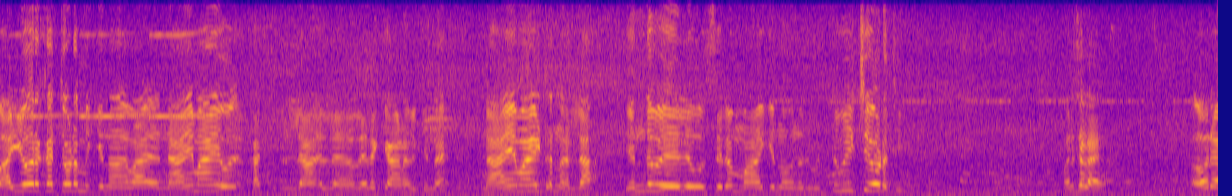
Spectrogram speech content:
വഴിയോര കച്ചവടം വിൽക്കുന്ന ന്യായമായ വിലയ്ക്കാണ് വിൽക്കുന്നത്. ന്യായമായിട്ടെന്നല്ല എന്ത് വിലയും സ്ഥിരം വാങ്ങിക്കുന്നവനൊരു വിട്ടുവീഴ്ചയോടെ ചെയ്യും. മനസ്സിലായോ? ഒരു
